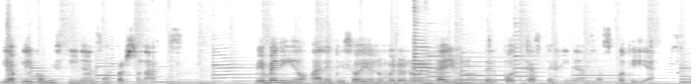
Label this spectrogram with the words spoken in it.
y aplico mis finanzas personales. Bienvenido al episodio número 91 del podcast de Finanzas Cotidianas.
